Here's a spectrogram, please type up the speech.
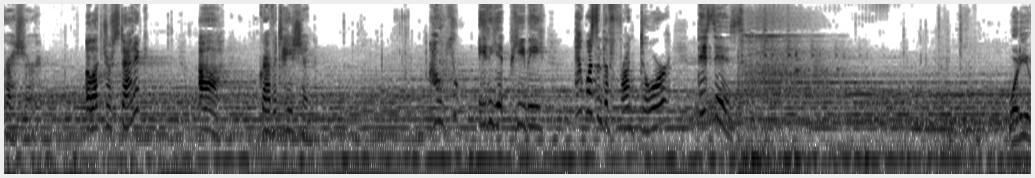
Pressure. Electrostatic? Ah, gravitation. Oh, you idiot, Peebee. That wasn't the front door. This is. What do you...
